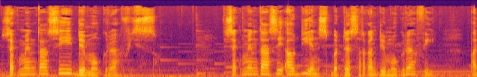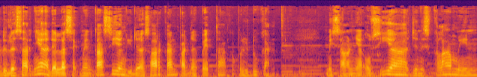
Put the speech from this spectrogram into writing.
Segmentasi demografis Segmentasi audiens berdasarkan demografi pada dasarnya adalah segmentasi yang didasarkan pada peta kependudukan, misalnya usia, jenis kelamin,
